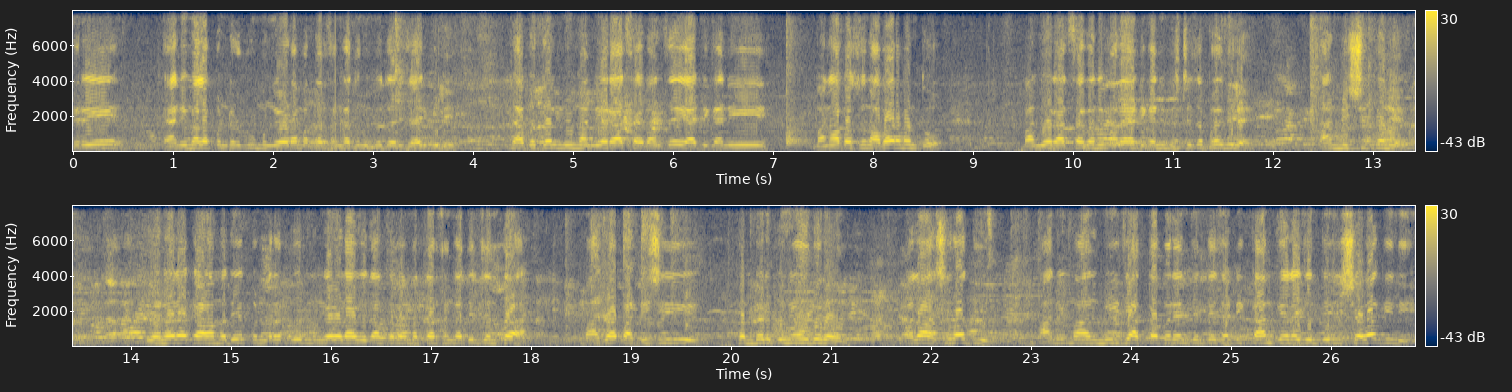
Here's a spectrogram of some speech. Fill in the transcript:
ठाकरे यांनी मला पंढरपूर मंगळवाडा मतदारसंघातून उमेदवारी जाहीर केली. त्याबद्दल मी माननीय राजसाहेबांचे या ठिकाणी मनापासून आभार मानतो. माननीय राजसाहेबांनी मला या ठिकाणी निष्ठेचं फळ दिलं आहे आणि निश्चितपणे येणाऱ्या काळामध्ये पंढरपूर मंगळवाडा विधानसभा मतदारसंघातील जनता माझ्या पाठीशी खंबीरपणे उभे राहून मला आशीर्वाद देईल. आणि मा मी जे आत्तापर्यंत जनतेसाठी काम केलं जनतेची सेवा केली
